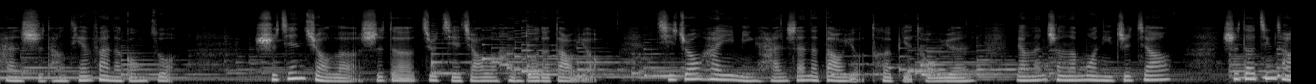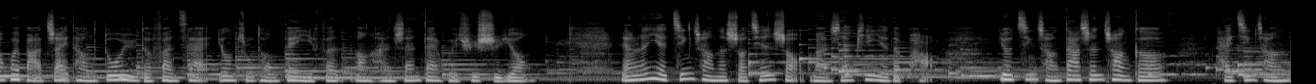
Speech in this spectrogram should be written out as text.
和食堂添饭的工作。时间久了，石德就结交了很多的道友，其中和一名寒山的道友特别投缘，两人成了莫逆之交。石德经常会把斋堂多余的饭菜用竹筒备一份，让寒山带回去食用。两人也经常的手牵手满山遍野的跑，又经常大声唱歌，还经常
